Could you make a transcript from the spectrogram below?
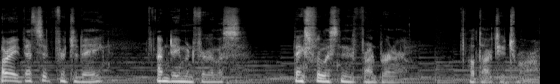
All right, that's it for today. I'm Damon Fairless. Thanks for listening to Front Burner. I'll talk to you tomorrow.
